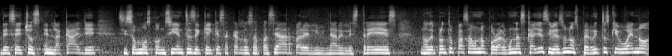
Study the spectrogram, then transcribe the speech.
desechos en la calle, si somos conscientes de que hay que sacarlos a pasear para eliminar el estrés, ¿no? De pronto pasa uno por algunas calles y ves unos perritos que, bueno,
